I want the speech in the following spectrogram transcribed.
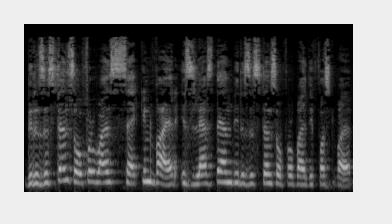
the resistance offered by second wire is less than the resistance offered by the first wire.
